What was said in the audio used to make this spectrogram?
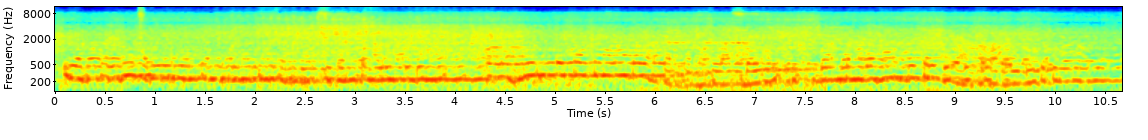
Ya Bapak Ibu hadirin yang kami hormati kami menyaksikan pengalihan bunga oleh murid TK Kemalang Bayangkan 15 daerah dan buku bunga kepada Ibu Ketua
